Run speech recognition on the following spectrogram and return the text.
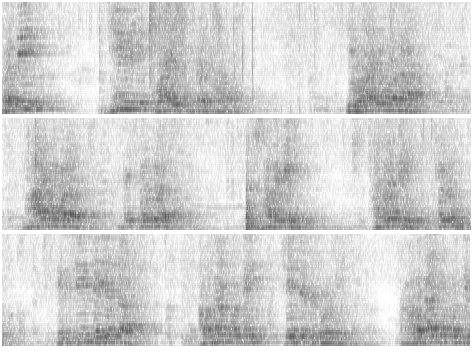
ప్రతి జీవిని వాయిస్తుంటాడు మానవుడు. ఈ వాడకం వల్ల మారకం వల్ల వస్తుంది. అంటే చెడు కూడా కాబట్టి అటువంటి చెడు తెలిసి తెలియక అవసరం కొద్దీ చేసేటటువంటి మన అవకాశం కొద్దీ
